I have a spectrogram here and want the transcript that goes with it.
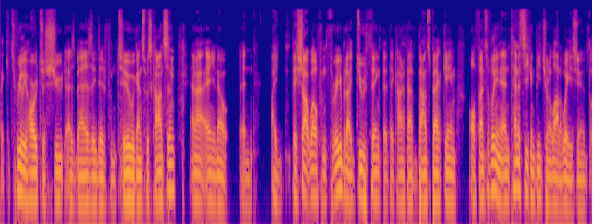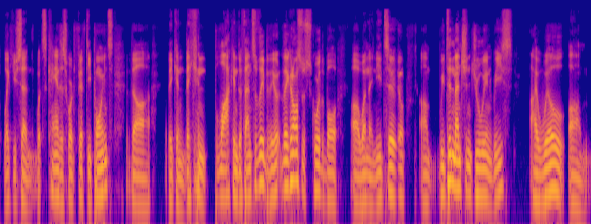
like it's really hard to shoot as bad as they did from two against Wisconsin, and I and, you know and I they shot well from three, but I do think that they kind of have a bounce back game offensively, and, and Tennessee can beat you in a lot of ways. You know, like you said, what's Kansas scored fifty points. The they can they can block in defensively, but they they can also score the ball uh, when they need to. Um, we did mention Julian Reese. I will. Um,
